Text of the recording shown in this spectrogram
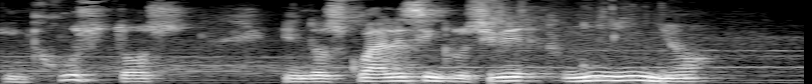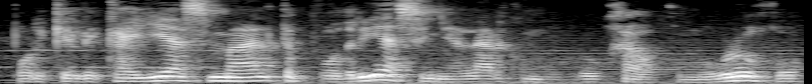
injustos en los cuales inclusive un niño porque le caías mal te podría señalar como bruja o como brujo.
